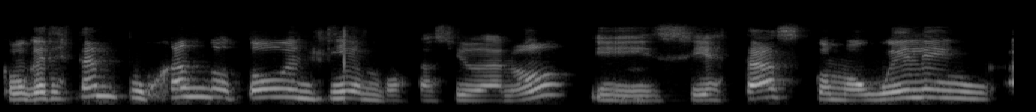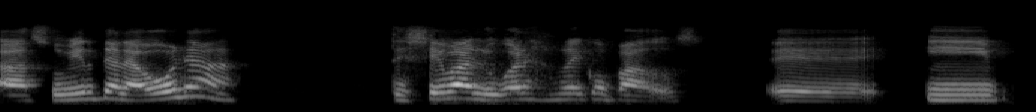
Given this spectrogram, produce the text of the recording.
como que te está empujando todo el tiempo esta ciudad, ¿no? Y si estás como willing a subirte a la ola, te lleva a lugares recopados. Eh, y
